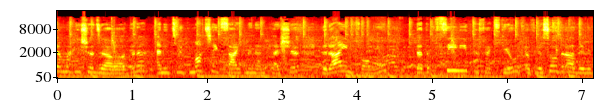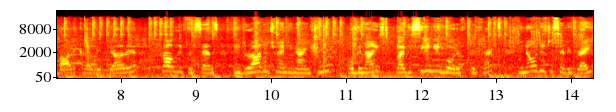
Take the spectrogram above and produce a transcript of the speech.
I'm Mahisha Jawadana, and it's with much excitement and pleasure that I inform you that the Senior Guild of Yasodhara Devi Balika Vidyalaya proudly presents the Liderato 2019 organized by the Senior Board of Prefects in order to celebrate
